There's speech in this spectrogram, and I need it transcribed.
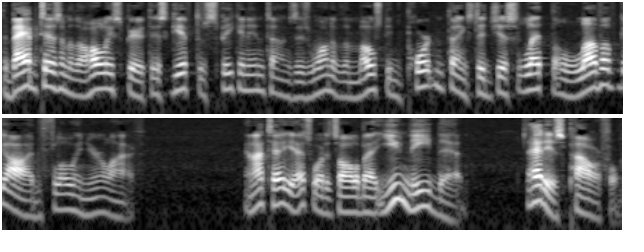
the baptism of the Holy Spirit, this gift of speaking in tongues is one of the most important things to just let the love of God flow in your life. And I tell you, that's what it's all about. You need that. That is powerful.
